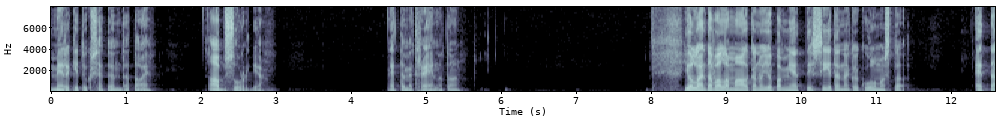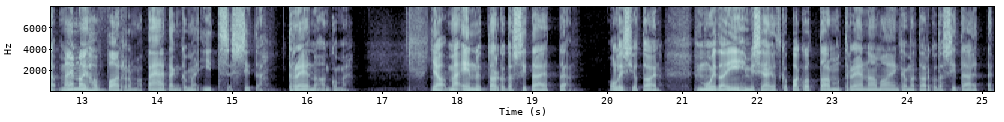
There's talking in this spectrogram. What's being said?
merkityksetöntä tai absurdia, että me treenataan. Jollain tavalla mä oon alkanut jopa miettiä siitä näkökulmasta, että mä en ole ihan varma, päätänkö mä itse sitä, treenaanko mä. Ja mä en nyt tarkoita sitä, että olisi jotain muita ihmisiä, jotka pakottaa mut treenaamaan, enkä mä tarkoita sitä, että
